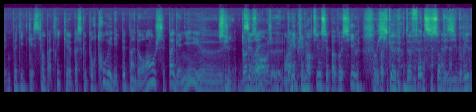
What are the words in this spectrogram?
Une petite question, Patrick, euh, parce que pour trouver des pépins d'orange, c'est pas gagné. euh, Si, je- dans les oranges, dans les clémentines, c'est pas possible Oui. parce que de fait, ce sont des hybrides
